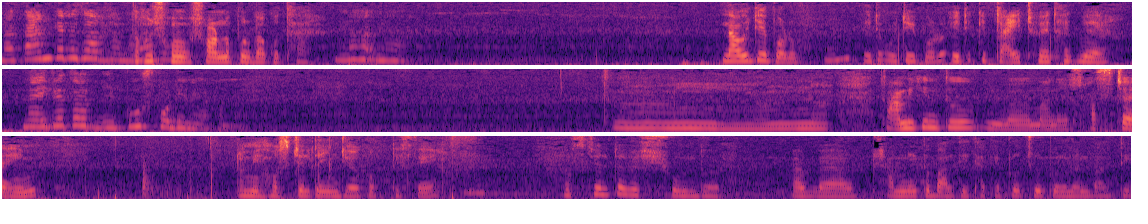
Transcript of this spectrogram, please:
না কান কেটে যাওয়ার জন্য তখন স্ব- স্বর্ণ পড়বা কোথায়? না না। না ওইটাই পড়ো এটা ওইটাই পড়ো এটা কি টাইট হয়ে থাকবে? না এটা তো পুষ পড়িনি এখনও। তুমি তো আমি কিন্তু মানে ফার্স্ট টাইম আমি হোস্টেলটা এনজয় করতেছি। হোস্টেলটা বেশ সুন্দর। আর সামনেই তো বালতি থাকে প্রচুর পরিমাণ বালতি।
